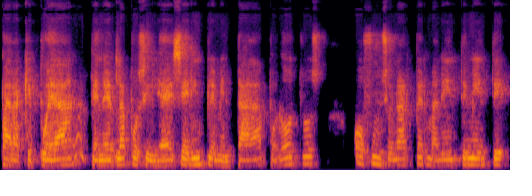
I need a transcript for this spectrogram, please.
para que pueda tener la posibilidad de ser implementada por otros o funcionar permanentemente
